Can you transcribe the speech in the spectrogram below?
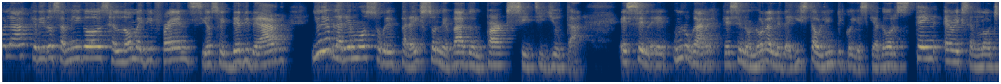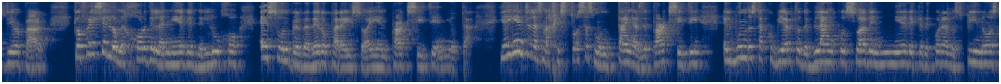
Hola, queridos amigos. Hello, my dear friends. Yo soy Debbie Beard y hoy hablaremos sobre el paraíso nevado en Park City, Utah. Es en, eh, un lugar que es en honor al medallista olímpico y esquiador Stein Eriksen Lodge Deer Park, que ofrece lo mejor de la nieve de lujo. Es un verdadero paraíso ahí en Park City, en Utah. Y ahí entre las majestuosas montañas de Park City, el mundo está cubierto de blanco, suave nieve que decora los pinos,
